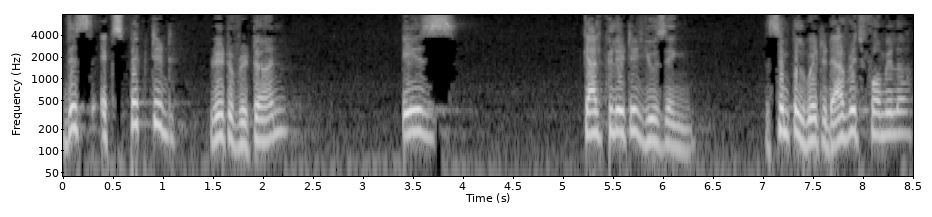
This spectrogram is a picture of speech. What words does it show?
This expected rate of return is calculated using the simple weighted average formula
